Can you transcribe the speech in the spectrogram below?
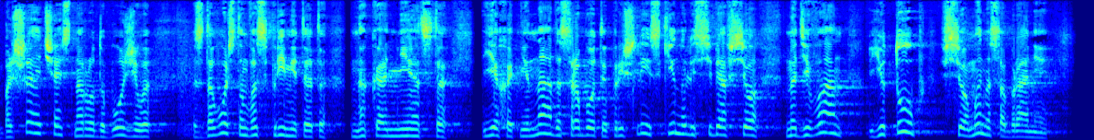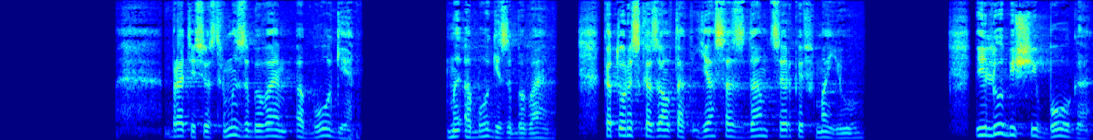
большая часть народа Божьего с довольством воспримет это. Наконец-то Ехать не надо, с работы пришли, скинули с себя все на диван, YouTube, все, мы на собрании. Братья и сестры, мы забываем о Боге. Мы о Боге забываем, который сказал так, «Я создам церковь мою». И любящий Бога,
